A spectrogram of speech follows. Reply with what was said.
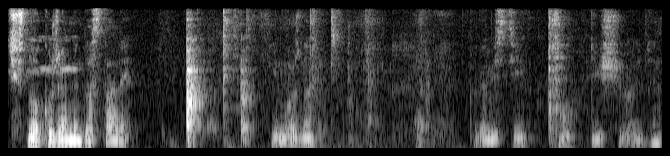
Чеснок уже мы достали. И можно провести. О, еще один.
